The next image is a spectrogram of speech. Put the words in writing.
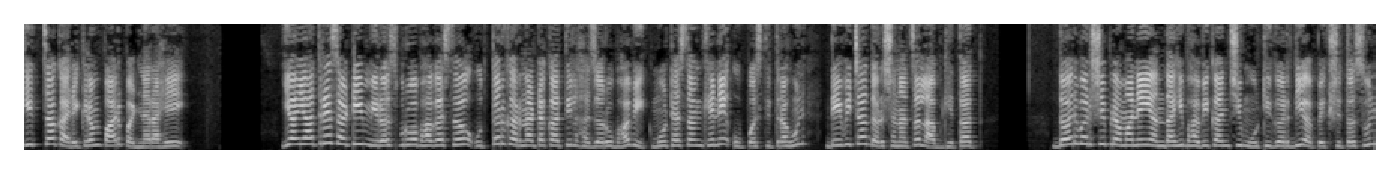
किटचा कार्यक्रम पार पडणार आहे. या यात्रेसाठी मिरज पूर्व भागासह उत्तर कर्नाटकातील हजारो भाविक मोठ्या संख्येने उपस्थित राहून देवीच्या दर्शनाचा लाभ घेतात. दरवर्षीप्रमाणे यंदाही भाविकांची मोठी गर्दी अपेक्षित असून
